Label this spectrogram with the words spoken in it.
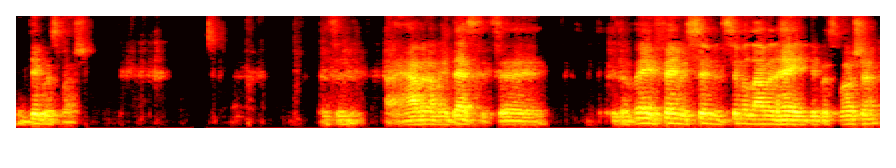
In Dibris Moshe. I have it on my desk. It's a, it's a very famous sim, Simon Lamed Hey, Dibris Moshe,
